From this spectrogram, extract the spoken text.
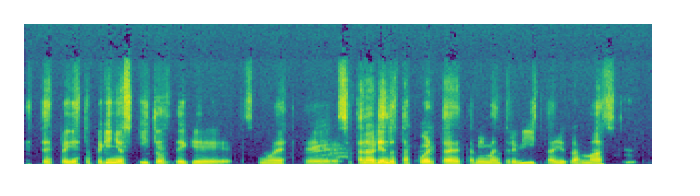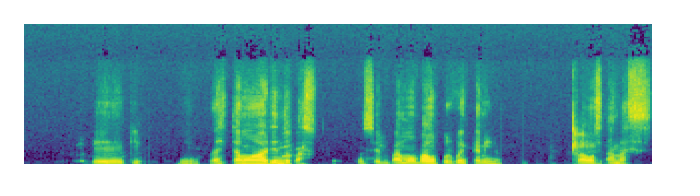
Este, estos pequeños hitos de que este, se están abriendo estas puertas, esta misma entrevista y otras más, eh, que eh, estamos abriendo paso. Entonces vamos, vamos por buen camino. Vamos a más.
